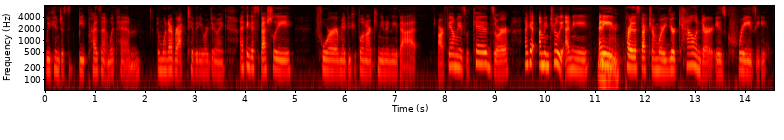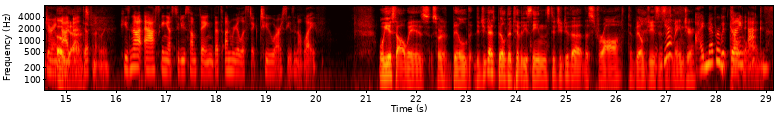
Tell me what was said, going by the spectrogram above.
We can just be present with Him in whatever activity we're doing. I think, especially for maybe people in our community that are families with kids or I get I mean truly any any Mm-hmm. part of the spectrum where your calendar is crazy during Oh, yeah. Advent. Definitely. He's not asking us to do something that's unrealistic to our season of life. We used to always sort of build. Did you guys build nativity scenes? Did you do the the straw to build Jesus' Yes. manger? I never With built kind one. acts.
